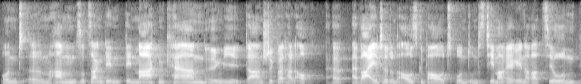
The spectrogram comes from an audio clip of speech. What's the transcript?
Und ähm, haben sozusagen den, den Markenkern irgendwie da ein Stück weit halt auch erweitert und ausgebaut rund um das Thema Regeneration,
